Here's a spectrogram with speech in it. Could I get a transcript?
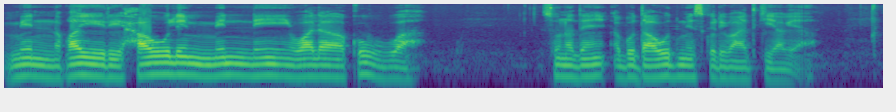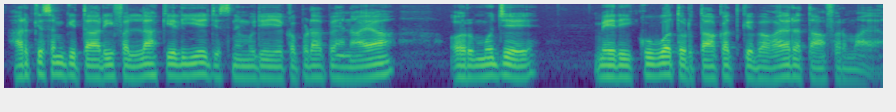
من غیر حول منی ولا قوہ سندیں ابو داود میں اس کو روایت کیا گیا۔ ہر قسم کی تعریف اللہ کے لیے، جس نے مجھے یہ کپڑا پہنایا اور مجھے میری قوت اور طاقت کے بغیر عطا فرمایا۔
